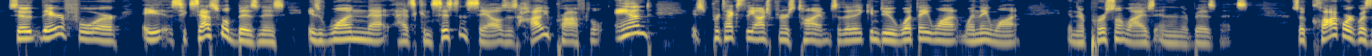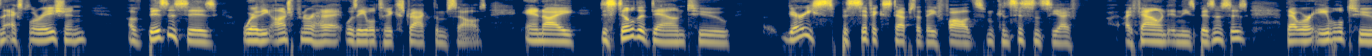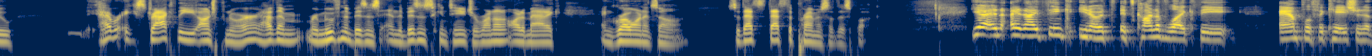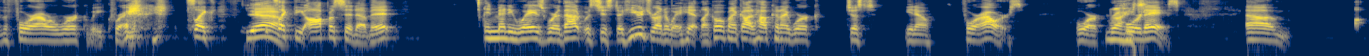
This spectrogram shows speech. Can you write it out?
So, therefore, a successful business is one that has consistent sales, is highly profitable, and it protects the entrepreneur's time so that they can do what they want when they want in their personal lives and in their business. So, Clockwork was an exploration of businesses where the entrepreneur had, was able to extract themselves. And I distilled it down to very specific steps that they followed, some consistency I, I found in these businesses that were able to have, extract the entrepreneur, have them remove from the business, and the business to continue to run on automatic and grow on its own. So that's that's the premise of this book. Yeah, and and I think you know it's it's kind of like the amplification of the four hour work week, right? it's like Yeah. it's like the opposite of it in many ways where that was just a huge runaway hit like oh my god how can i work just you know four hours or four days um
